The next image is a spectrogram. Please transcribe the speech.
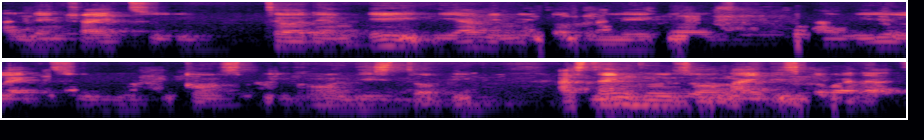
and then try to tell them, hey, we have a meetup in Lagos, and would you like to come speak on this topic? As time goes on, I discover that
